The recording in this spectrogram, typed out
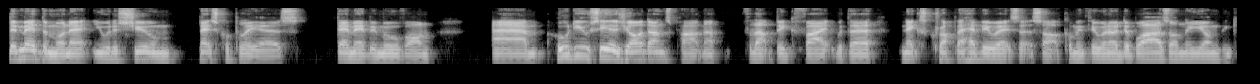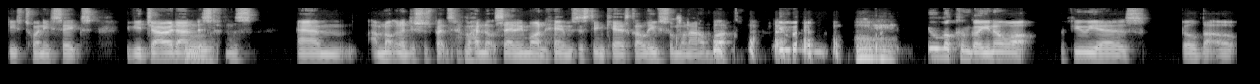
they made the money. You would assume next couple of years they maybe move on. Um, who do you see as your dance partner for that big fight with the next crop of heavyweights that are sort of coming through? I know Dubois is only young, I think he's 26. If you're Jared hmm. Anderson's, mm. um, I'm not going to disrespect him by not saying any more names just in case I'll leave someone out. But you, um, you look and go, you know what? A few years, build that up.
